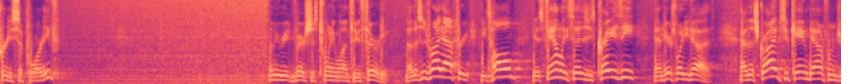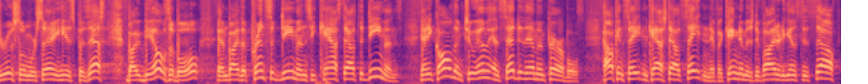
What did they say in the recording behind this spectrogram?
Pretty supportive. Let me read verses 21 through 30. Now, this is right after he's home. His family says he's crazy, and here's what he does. And the scribes who came down from Jerusalem were saying, He is possessed by Beelzebul, and by the prince of demons he cast out the demons. And he called them to him and said to them in parables, How can Satan cast out Satan? If a kingdom is divided against itself,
